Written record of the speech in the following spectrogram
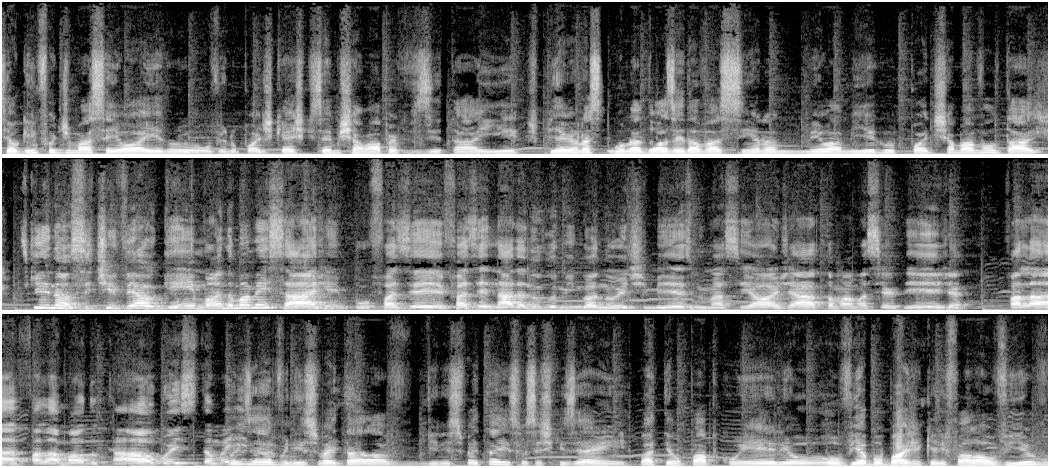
se alguém for de Maceió aí, no, ouvindo o podcast, quiser me chamar para visitar aí, esperando a segunda dose aí da vacina, meu amigo, pode chamar à vontade. Que não, se tiver alguém, manda uma mensagem, pô, fazer, fazer nada no domingo à noite mesmo, em Maceió, já tomar uma cerveja, falar, falar mal do Cowboys, tamo aí. Pois é, Vinícius vai estar tá lá, Vinícius vai estar tá aí, se vocês quiserem bater um papo com ele ou ouvir a bobagem que ele fala ao vivo.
